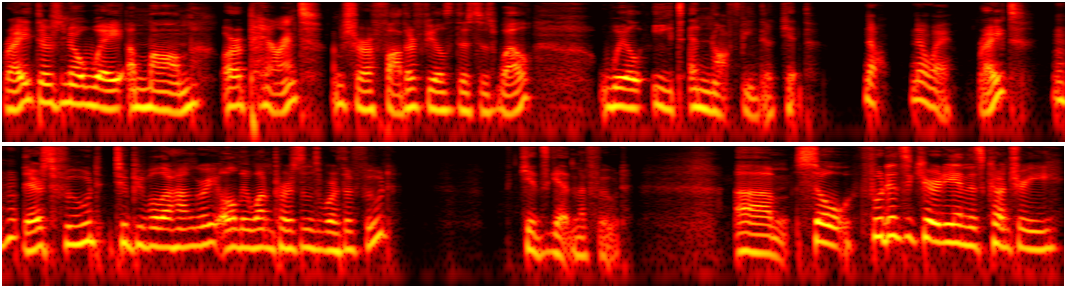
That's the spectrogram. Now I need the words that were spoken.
Right? There's no way a mom or a parent, I'm sure a father feels this as well, will eat and not feed their kid, No, no way. right? Mhm. There's food, two people are hungry, only one person's worth of food. Kids getting the food. Um, so, food insecurity in this country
